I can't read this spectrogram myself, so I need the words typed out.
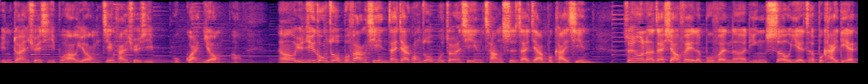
云端学习不好用，健康学习不管用哦。然后远距工作不放心，在家工作不专心，长时在家不开心。最后呢，在消费的部分呢，零售业者不开店，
